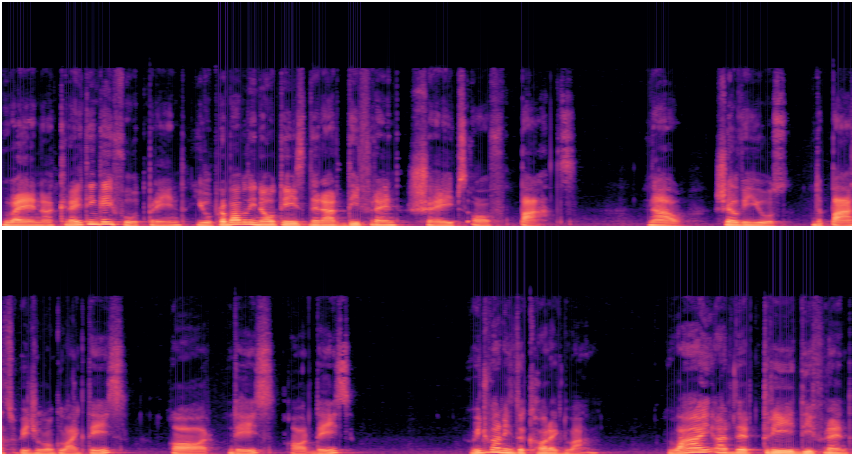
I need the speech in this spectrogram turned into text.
When uh, creating a footprint, you probably notice there are different shapes of paths. Now, shall we use the paths which look like this, or this, or this? Which one is the correct one? Why are there three different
